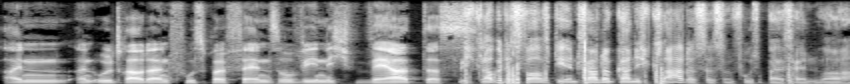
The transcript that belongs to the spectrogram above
ein, ein Ultra oder ein Fußballfan so wenig wert, dass. Ich glaube, das war auf die Entfernung gar nicht klar, dass es ein Fußballfan war.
